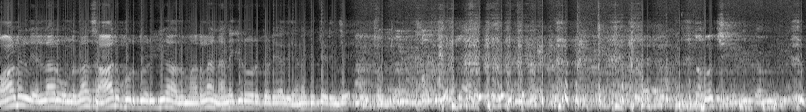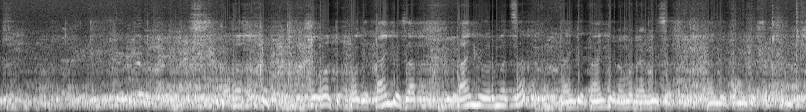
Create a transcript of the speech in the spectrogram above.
பாடல் எல்லாரும் ஒன்று தான் சாரை பொறுத்த வரைக்கும் அது மாதிரிலாம் நினைக்கிறவர் கிடையாது எனக்கு தெரிஞ்சு. Okay. Okay okay. Thank you sir thank you very much sir thank you thank you ரொம்ப நன்றி sir thank you thank you sir thank you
